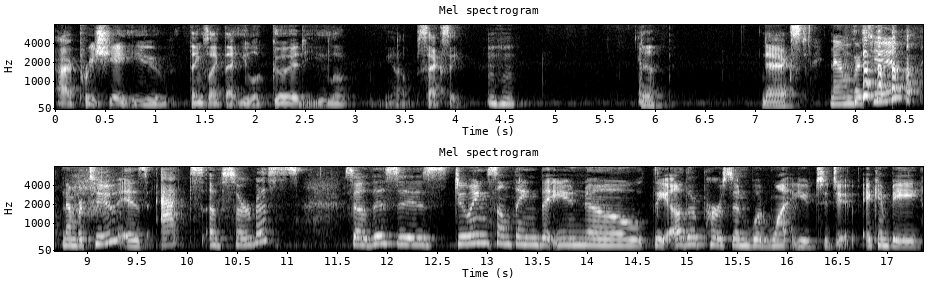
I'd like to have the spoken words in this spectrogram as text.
I appreciate you, things like that. You look good, you look, you know, sexy. Mm-hmm. Yeah. Next. Number two, number two is acts of service. So this is doing something that you know the other person would want you to do. It can be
